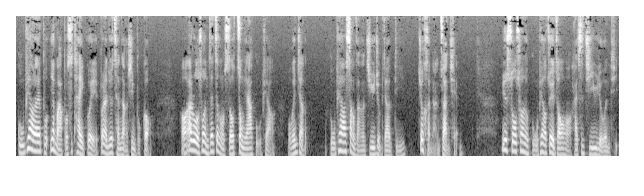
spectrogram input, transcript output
股票呢不要么不是太贵，不然就成长性不够。哦，那如果说你在这种时候重压股票，我跟你讲。股票上涨的几率就比较低，就很难赚钱。因为说穿了，股票最终哦还是机遇的问题。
